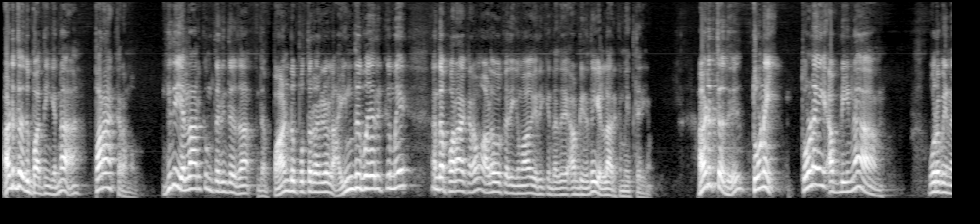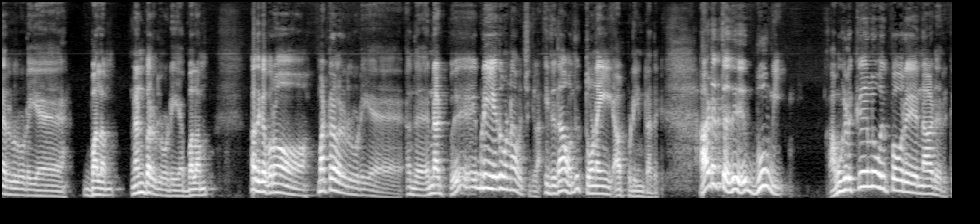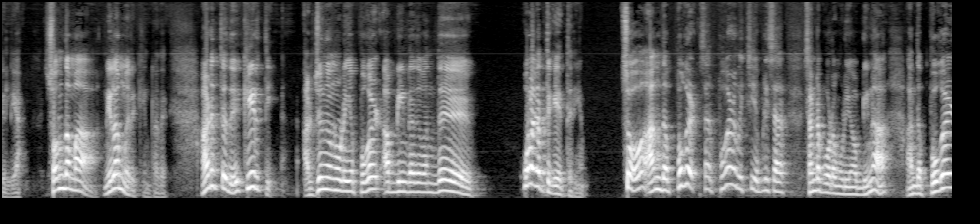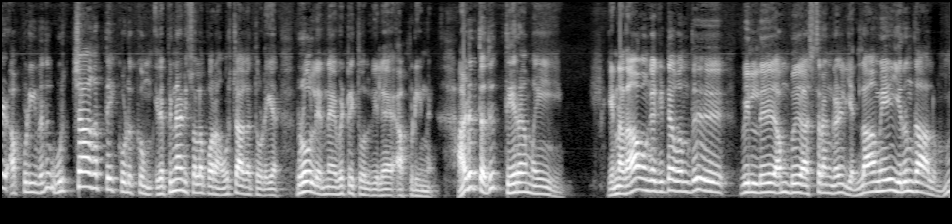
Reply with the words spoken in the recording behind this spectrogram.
அடுத்தது பார்த்தீங்கன்னா பராக்கிரமம். இது எல்லாருக்கும் தெரிந்தது தான் இந்த பாண்டு புத்திரர்கள் ஐந்து பேருக்குமே அந்த பராக்கிரமம் அளவுக்கு அதிகமாக இருக்கின்றது அப்படின்றது எல்லாருக்குமே தெரியும். அடுத்தது துணை. துணை அப்படின்னா உறவினர்களுடைய பலம் நண்பர்களுடைய பலம் அதுக்கப்புறம் மற்றவர்களுடைய அந்த நட்பு இப்படி எது ஒன்றா வச்சுக்கலாம். இதுதான் வந்து துணை அப்படின்றது. அடுத்தது பூமி. அவங்களுக்குன்னு இப்போ ஒரு நாடு இருக்கு இல்லையா? சொந்தமாக நிலம் இருக்கின்றது. அடுத்தது கீர்த்தி. அர்ஜுனனுடைய புகழ் அப்படின்றது வந்து உலகத்துக்கே தெரியும். ஸோ அந்த புகழ் சார் புகழை வச்சு எப்படி சார் சண்டை போட முடியும் அப்படின்னா அந்த புகழ் அப்படின்றது உற்சாகத்தை கொடுக்கும். இதை பின்னாடி சொல்ல போகிறான் உற்சாகத்துடைய ரோல் என்ன வெற்றி தோல்வியில் அப்படின்னு. அடுத்தது திறமை. என்னதான் அவங்கக்கிட்ட வந்து வில்லு அம்பு அஸ்திரங்கள் எல்லாமே இருந்தாலும்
